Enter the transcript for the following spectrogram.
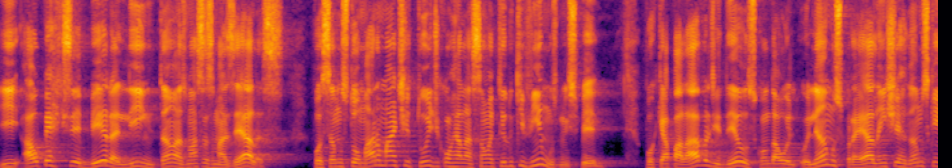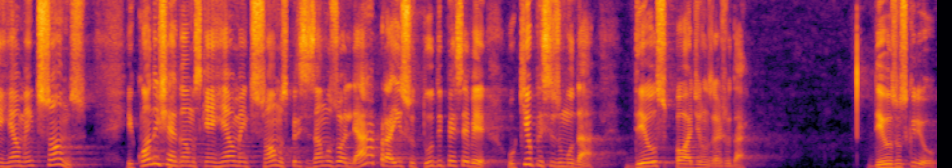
e, ao perceber ali então as nossas mazelas, possamos tomar uma atitude com relação àquilo que vimos no espelho. Porque a palavra de Deus, quando olhamos para ela, enxergamos quem realmente somos. E quando enxergamos quem realmente somos, precisamos olhar para isso tudo e perceber o que eu preciso mudar. Deus pode nos ajudar. Deus nos criou.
